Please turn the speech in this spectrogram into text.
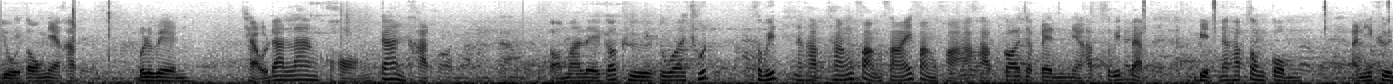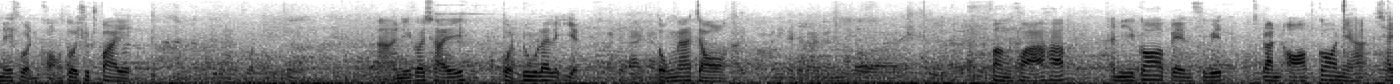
อยู่ตรงเนี่ยครับ บริเวณแถวด้านล่างของก้านขัด ต่อมาเลยก็คือตัวชุด สวิตช์นะครับทั้งฝั่งซ้ายฝั่งขวาครับก็จะเป็นเนี่ยครับสวิตช์แบบบิดนะครับทรงกลม อันนี้คือในส่วนของตัวชุดไฟอ,อันนี้ก็ใช้กดดูรายละเอียดตรงหน้าจอ ฝั่งขวาครับ อันนี้ก็เป็นสวิตช์ run off ก็เนี่ยฮะใช้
